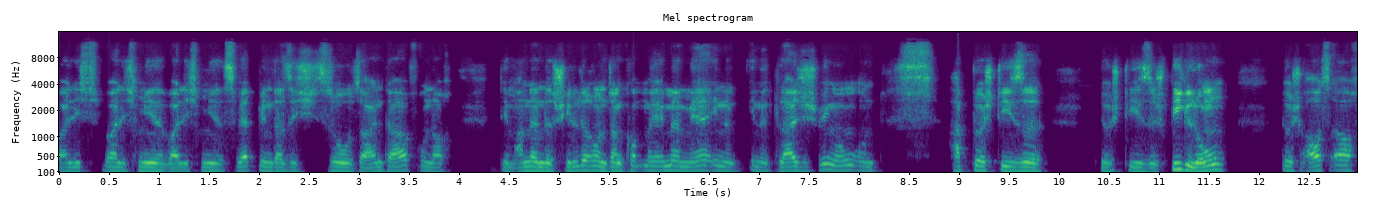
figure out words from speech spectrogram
weil ich, weil ich mir, weil ich mir es wert bin, dass ich so sein darf und auch dem anderen das schildere. Und dann kommt man ja immer mehr in eine, in eine gleiche Schwingung und hat durch diese, durch diese Spiegelung durchaus auch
